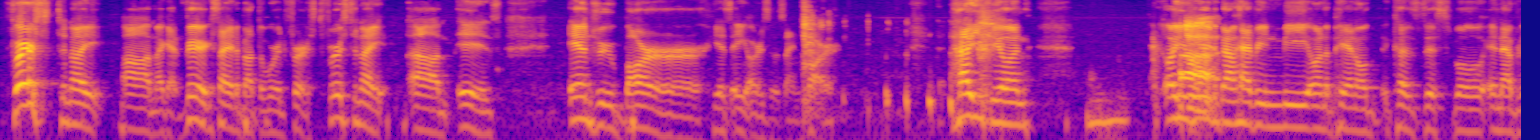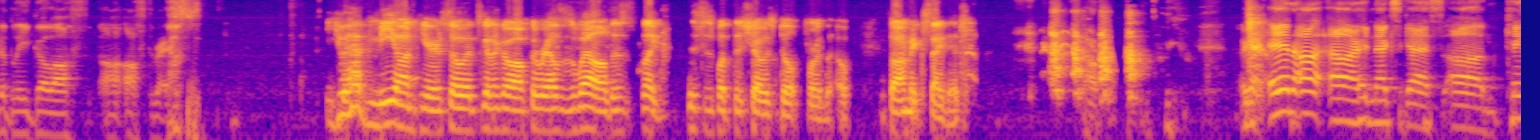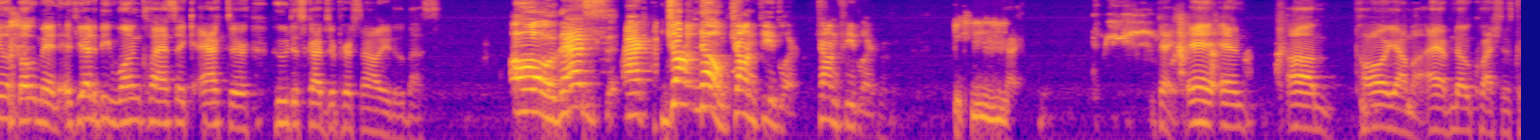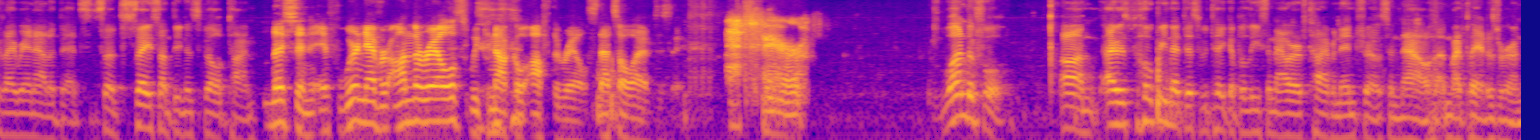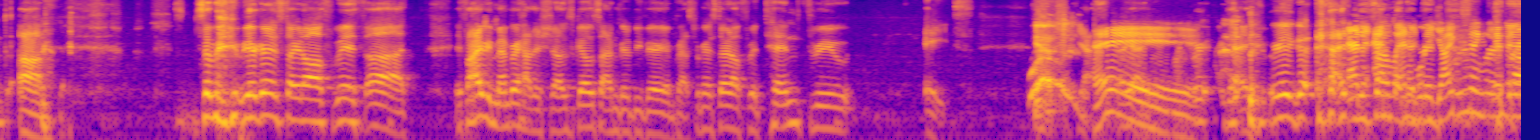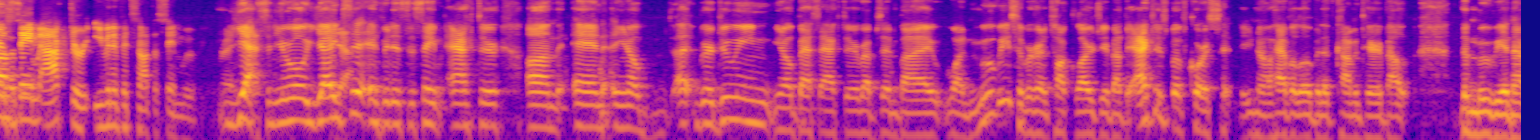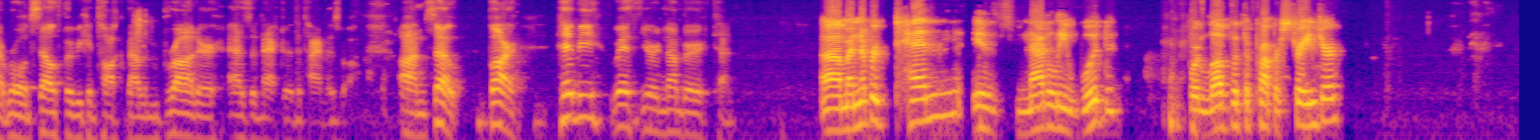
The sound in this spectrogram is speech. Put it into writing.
first tonight, um, I got very excited about the word first. First tonight um, is Andrew Barr. He has eight R's in his name. Barr. How are you feeling? Are you worried Uh, about having me on a panel because this will inevitably go off uh, off the rails? You have me on here, so it's gonna go off the rails as well. This is like this is what the show is built for, though. So I'm excited. Okay, and uh, our next guest, um, Caleb Boatman. If you had to be one classic actor, who describes your personality to the best? Oh, that's act- John. No, John Fiedler. John Fiedler. Mhm. Okay, and, and um, Paul Yama. I have no questions because I ran out of bits. So say something to spill up time. Listen, if we're never on the rails, we cannot go off the rails. That's all I have to say. That's fair. Wonderful. Um, I was hoping that this would take up at least an hour of time and intros, and now my plan is ruined. Um, so we, we are going to start off with, uh, if I remember how the shows goes, I'm going to be very impressed. We're going to start off with 10 through 8. Yeah. Yes. Hey. Okay. We're, okay. We're good. And, It and, like and we're yikesing if it is the same actor, even if it's not the same movie. Right? Yes, and you will yikes Yeah. it if it is the same actor. Um, and you know, uh, we're doing you know best actor represented by one movie, so we're going to talk largely about the actors, but of course, you know, have a little bit of commentary about the movie and that role itself. But we can talk about him broader as an actor at the time as well. Um, so Bar, hit me with your number ten. Uh, my number ten is Natalie Wood for Love with the Proper Stranger.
